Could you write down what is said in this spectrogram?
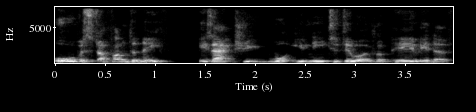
All the stuff underneath is actually what you need to do over a period of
